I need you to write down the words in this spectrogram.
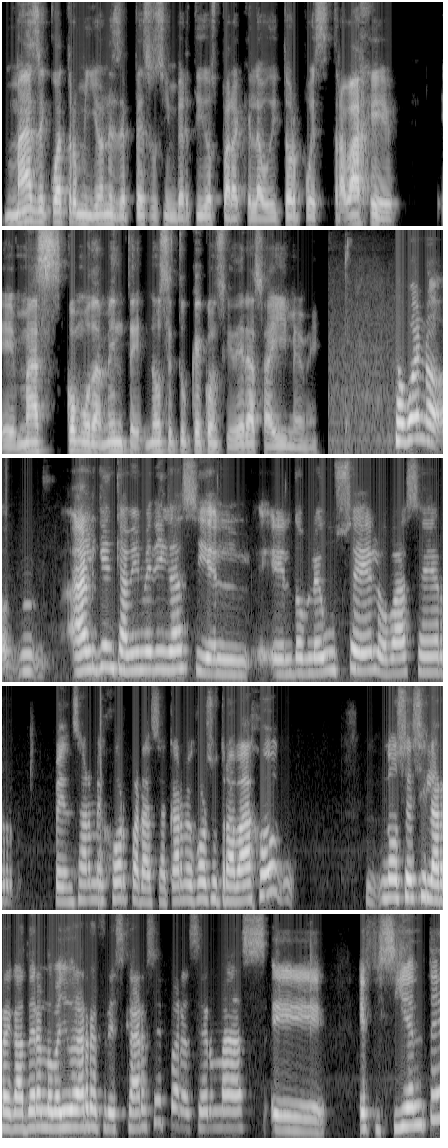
más de cuatro millones de pesos invertidos para que el auditor pues trabaje eh, más cómodamente. No sé tú qué consideras ahí, Meme. No, bueno, alguien que a mí me diga si el, WC lo va a hacer pensar mejor para sacar mejor su trabajo, no sé si la regadera lo va a ayudar a refrescarse para ser más eh, eficiente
